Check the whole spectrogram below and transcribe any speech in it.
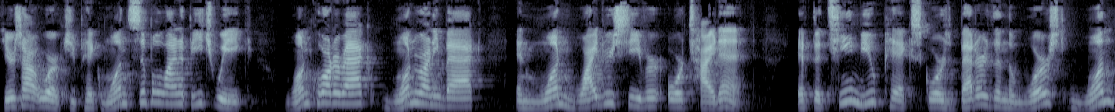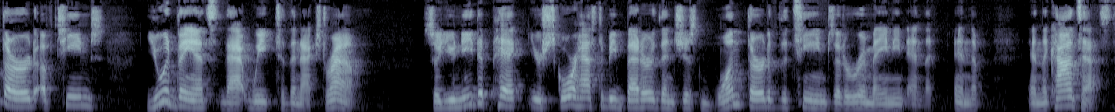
Here's how it works you pick one simple lineup each week one quarterback, one running back, and one wide receiver or tight end. If the team you pick scores better than the worst one third of teams, you advance that week to the next round. So you need to pick. Your score has to be better than just one third of the teams that are remaining in the in the in the contest.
